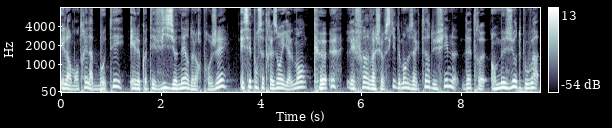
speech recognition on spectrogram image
et leur montrer la beauté et le côté visionnaire de leur projet, et c'est pour cette raison également que les frères Wachowski demandent aux acteurs du film d'être en mesure de pouvoir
